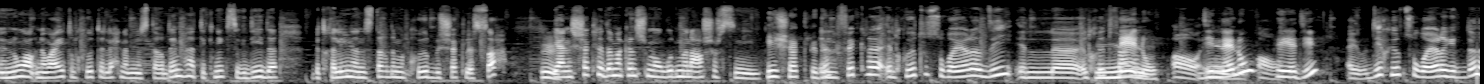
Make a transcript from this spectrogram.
نوع نوعية الخيوط اللي إحنا بنستخدمها تكنيكس جديدة بتخلينا نستخدم الخيوط بالشكل الصح. مم. يعني الشكل ده ما كانش موجود من عشر سنين. إيه الشكل ده؟ الفكرة الخيوط الصغيرة دي ال- الخيط النانو. آه دي النانو. آه. هي دي؟ أيوه دي خيوط صغيرة جدا.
